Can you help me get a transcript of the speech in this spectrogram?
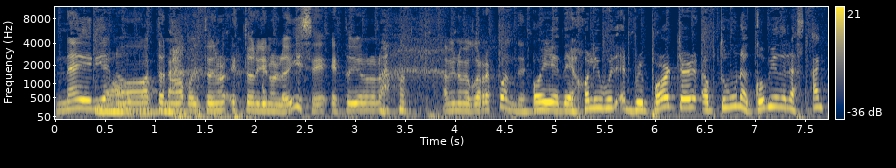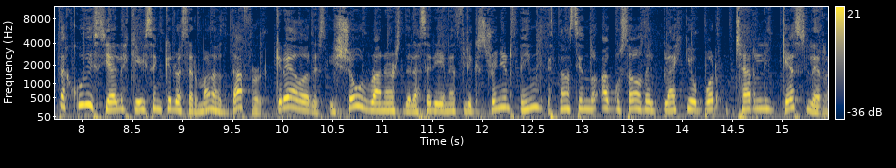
nadie diría, No, no, esto no. pues esto, no- esto yo no lo hice, esto yo no lo- a mí no me corresponde. Oye, The Hollywood Reporter obtuvo una copia de las actas judiciales que dicen que los hermanos Duffer, creadores y showrunners de la serie de Netflix Stranger Things, están siendo acusados del plagio por Charlie Kessler.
